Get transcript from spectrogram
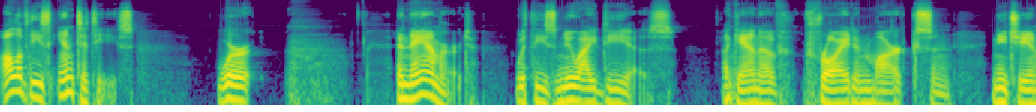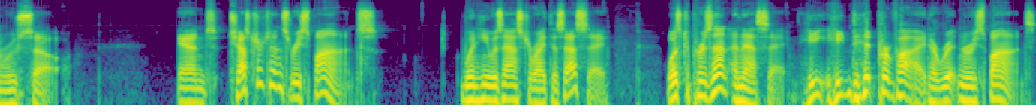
All of these entities were enamored with these new ideas, again, of Freud and Marx and Nietzsche and Rousseau. And Chesterton's response when he was asked to write this essay was to present an essay. He, he did provide a written response.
